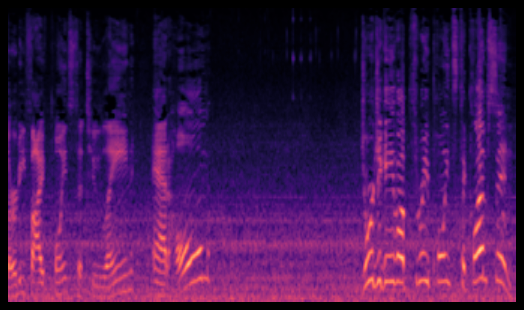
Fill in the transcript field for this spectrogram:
35 points to Tulane at home. Georgia gave up three points to Clemson.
